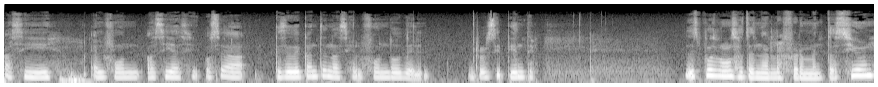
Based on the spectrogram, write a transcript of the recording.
así el fondo así así o sea que se decanten hacia el fondo del recipiente después vamos a tener la fermentación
